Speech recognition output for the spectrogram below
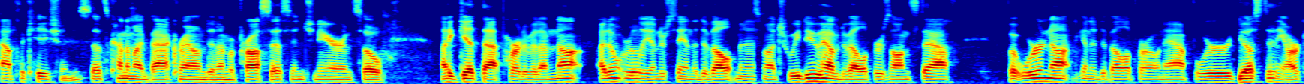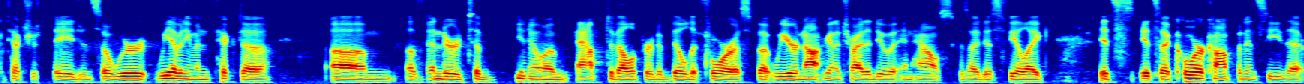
applications. That's kind of my background, and I'm a process engineer, and so I get that part of it. I'm not. I don't really understand the development as much. We do have developers on staff but we're not going to develop our own app. We're just in the architecture stage, and so we're we haven't even picked a um, a vendor to you know an app developer to build it for us, but we are not going to try to do it in house because I just feel like it's it's a core competency that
